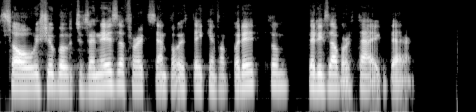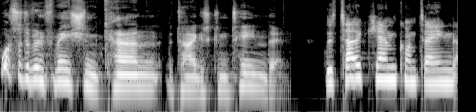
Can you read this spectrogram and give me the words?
so if you go to Veneza, for example, it's taken Vaporetto, there is our tag there. What sort of information can the tags contain then? The tag can contain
